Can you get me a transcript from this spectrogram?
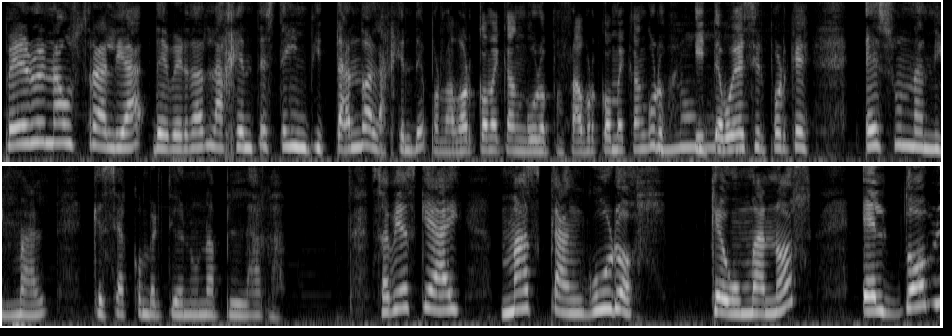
Pero en Australia, de verdad, la gente está invitando a la gente, por favor, come canguro, por favor, come canguro. Y te voy a decir por qué. Es un animal que se ha convertido en una plaga. ¿Sabías que hay más canguros que humanos? El doble.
